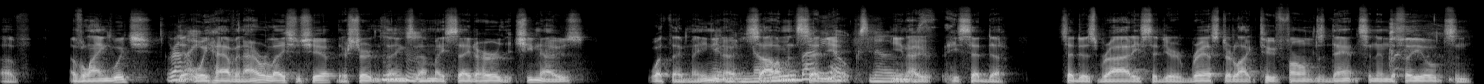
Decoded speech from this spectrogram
of of language that Right. Mm-hmm. we have in our relationship. There's certain things that I may say to her that she knows what they mean. You know, Solomon said, you, you know, he said to said to his bride, he said, "Your breasts are like two fawns dancing in the fields," and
